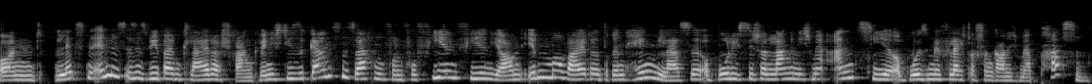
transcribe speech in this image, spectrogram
Und letzten Endes ist es wie beim Kleiderschrank. Wenn ich diese ganzen Sachen von vor vielen, vielen Jahren immer weiter drin hängen lasse, obwohl ich sie schon lange nicht mehr anziehe, obwohl sie mir vielleicht auch schon gar nicht mehr passen,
